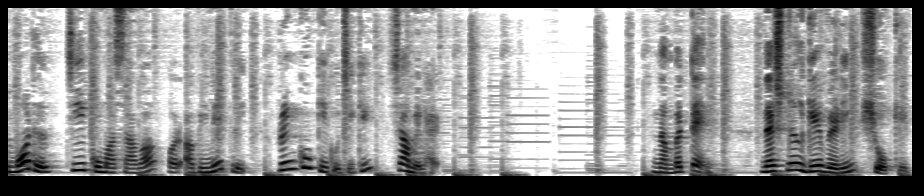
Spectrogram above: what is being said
मॉडल ची कुमासावा और अभिनेत्री रिंकू की शामिल है। Number ten national gay wedding show cake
